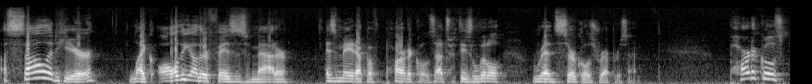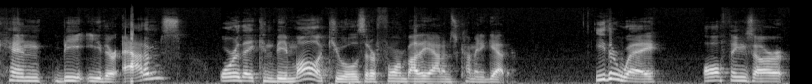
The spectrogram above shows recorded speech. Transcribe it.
A solid here, like all the other phases of matter, is made up of particles. That's what these little red circles represent. Particles can be either atoms or they can be molecules that are formed by the atoms coming together. Either way, all things are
